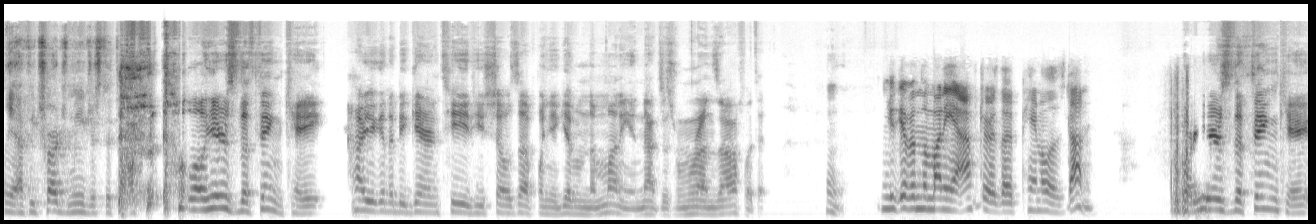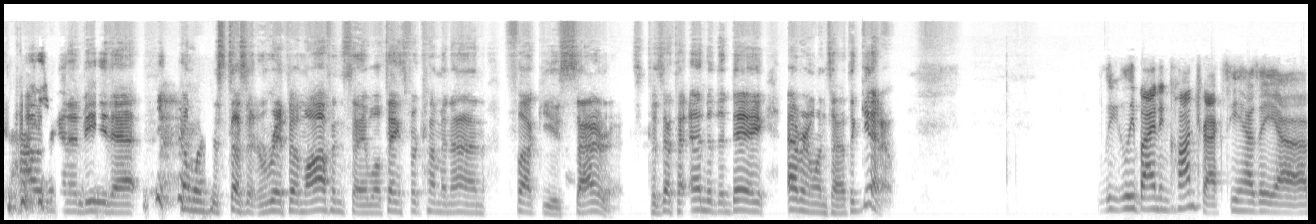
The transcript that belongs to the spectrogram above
yeah, if you charge me just to talk, well, here's the thing, Kate. How are you gonna be guaranteed he shows up when you give him the money and not just runs off with it? you give him the money after the panel is done. But here's the thing, Kate. How is it going to be that someone just doesn't rip him off and say, "Well, thanks for coming on. Fuck you, Cyrus"? Because at the end of the day, everyone's out to get him. Legally binding contracts. He has a uh,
